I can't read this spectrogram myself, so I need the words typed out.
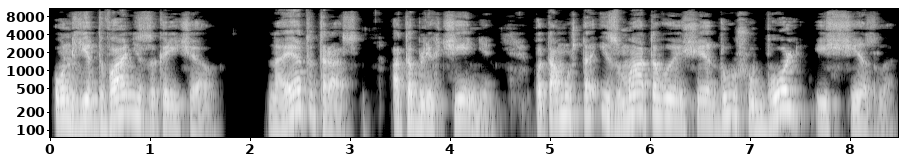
Он едва не закричал. На этот раз от облегчения, потому что изматывающая душу боль исчезла.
